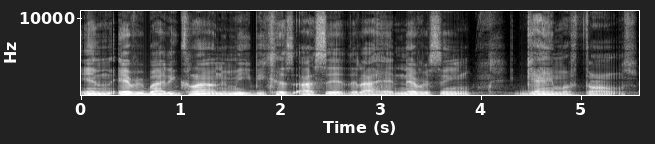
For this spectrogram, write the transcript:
in everybody clowning me because I said that I had never seen Game of Thrones.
